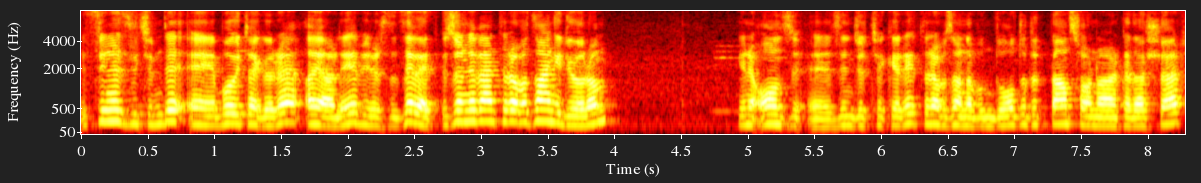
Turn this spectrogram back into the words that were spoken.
İstediğiniz biçimde e, boyuta göre ayarlayabilirsiniz. Evet. Üzerine ben trabzan gidiyorum. Yine 10 zi- e, zincir çekerek trabzana bunu doldurduktan sonra arkadaşlar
